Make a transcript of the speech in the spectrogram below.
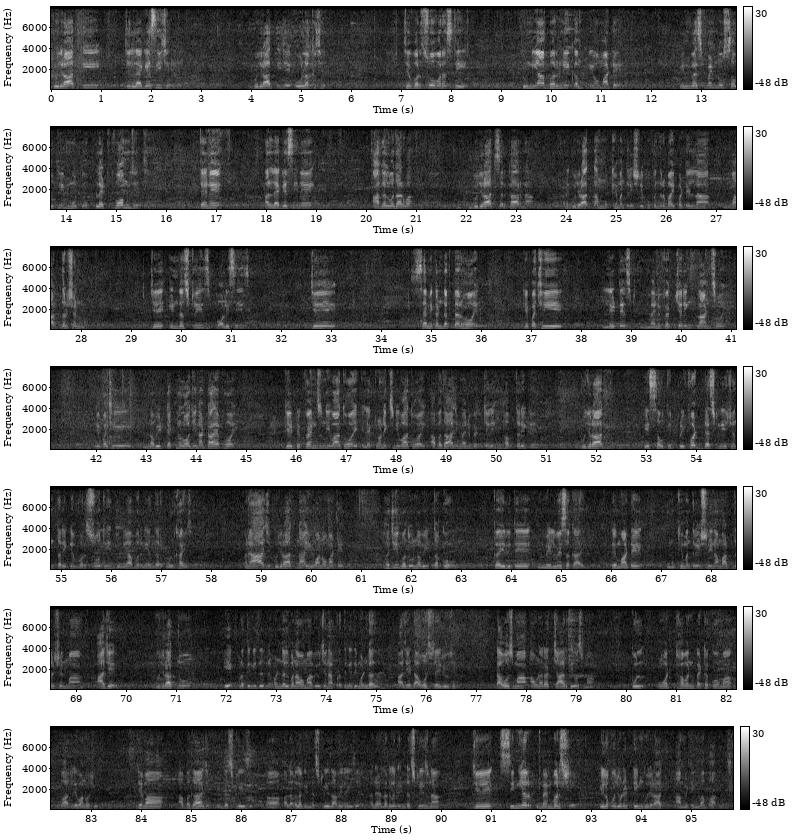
ગુજરાતની જે લેગેસી છે ગુજરાતની જે ઓળખ છે જે વર્ષો વર્ષથી દુનિયાભરની કંપનીઓ માટે ઇન્વેસ્ટમેન્ટનું સૌથી મોટું પ્લેટફોર્મ છે તેને આ લેગેસીને આગળ વધારવા ગુજરાત સરકારના અને ગુજરાતના મુખ્યમંત્રી શ્રી ભૂપેન્દ્રભાઈ પટેલના માર્ગદર્શનમાં જે ઇન્ડસ્ટ્રીઝ પોલિસીઝ જે સેમિકન્ડક્ટર હોય કે પછી લેટેસ્ટ મેન્યુફેક્ચરિંગ પ્લાન્ટ્સ હોય કે પછી નવી ટેકનોલોજીના ટાઈપ હોય કે ડિફેન્સની વાત હોય, ઇલેક્ટ્રોનિક્સની વાત હોય, આ બધા જ મેન્યુફેક્ચરિંગ હબ તરીકે ગુજરાત એ સૌથી પ્રિફર્ડ ડેસ્ટિનેશન તરીકે વર્ષોથી દુનિયાભરની અંદર ઓળખાય છે. અને આ જ ગુજરાતના યુવાનો માટે હજી વધુ નવી તકો કઈ રીતે મેળવી શકાય તે માટે મુખ્યમંત્રી શ્રીના માર્ગદર્શનમાં આજે ગુજરાતનું એક પ્રતિનિધિ મંડળ બનાવવામાં આવ્યું છે અને આ પ્રતિનિધિ મંડળ આજે ડાવોસ જઈ રહ્યું છે. ડાવોસમાં આવનારા ચાર દિવસમાં કુલ હું અઠ્ઠાવન બેઠકોમાં ભાગ લેવાનો છું. જેમાં આ બધા જ ઇન્ડસ્ટ્રીઝ અલગ અલગ ઇન્ડસ્ટ્રીઝ આવી રહી છે અને અલગ અલગ ઇન્ડસ્ટ્રીઝના જે સિનિયર મેમ્બર્સ છે એ લોકો જોડે ટીમ ગુજરાત આ મિટિંગમાં ભાગ લે છે.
